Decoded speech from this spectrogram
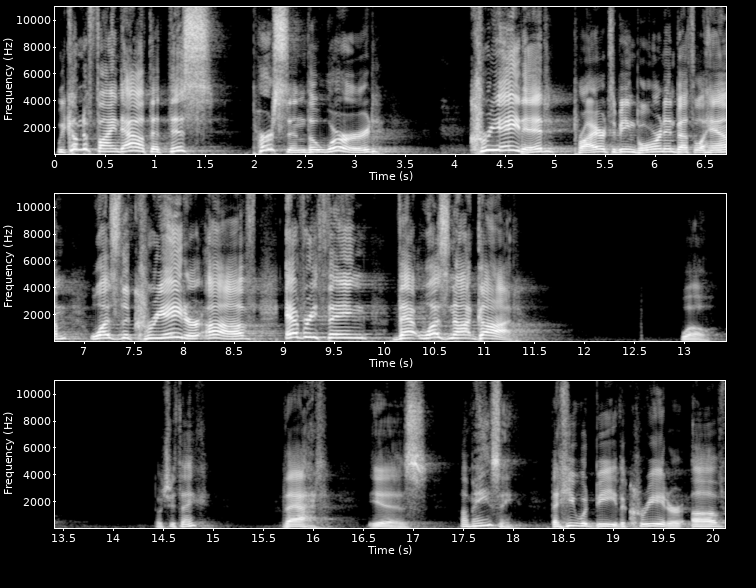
We come to find out that this person, the Word, created, prior to being born in Bethlehem, was the creator of everything that was not God. Whoa. Don't you think? That is amazing that he would be the creator of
